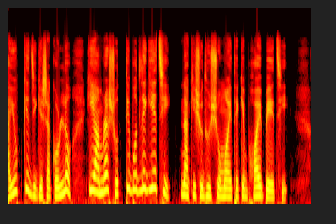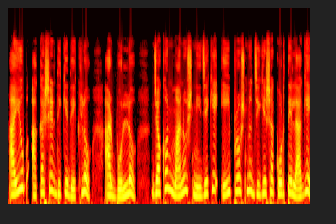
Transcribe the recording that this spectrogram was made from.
আয়ুবকে জিজ্ঞাসা করল, কি আমরা সত্যি বদলে গিয়েছি, নাকি শুধু সময় থেকে ভয় পেয়েছি? আয়ুব আকাশের দিকে দেখল আর বলল, যখন মানুষ নিজেকে এই প্রশ্ন জিজ্ঞাসা করতে লাগে,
